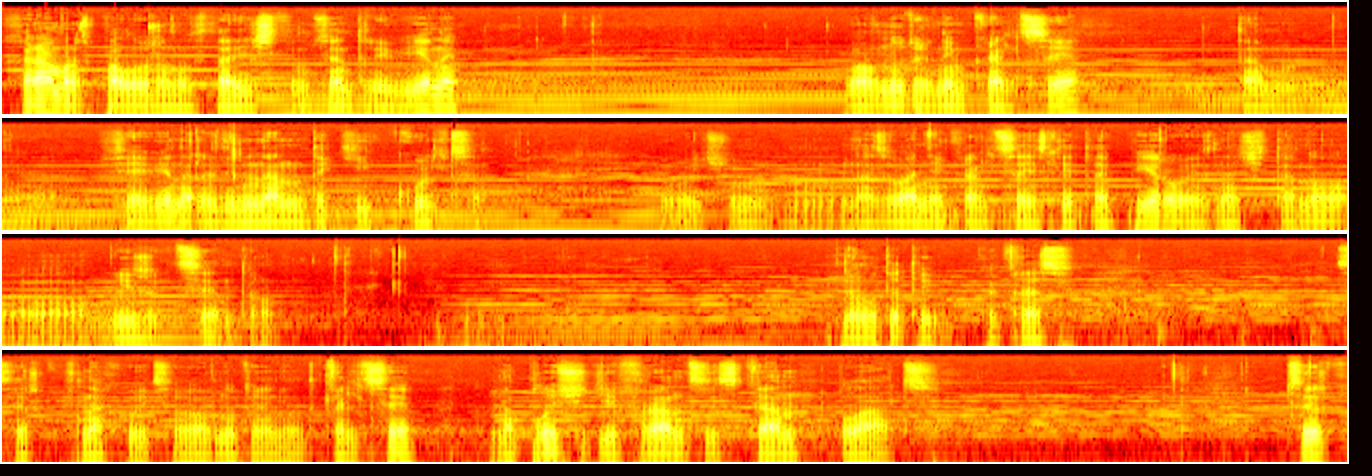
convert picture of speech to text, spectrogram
Храм расположен в историческом центре Вены, во внутреннем кольце. Там Вся Вена разделена на такие кольца. В общем, название кольца, если это первое, значит оно э, ближе к центру. Ну вот это как раз церковь находится во внутреннем кольце на площади Францискан Плац. В церкви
